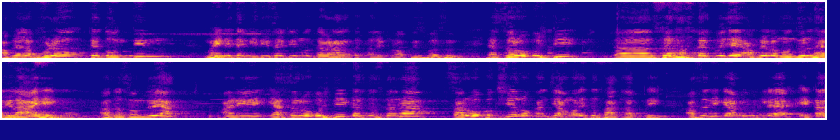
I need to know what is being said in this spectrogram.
आपल्याला पुढं ते दोन तीन महिने त्या निधीसाठी मग झगडा लागतं कलेक्टर ऑफिसपासून. या सर्व गोष्टी सर हस्तात म्हणजे आपल्याला मंजूर झालेला आहे. असं समजूया. आणि या सर्व गोष्टी करत असताना सर्वपक्षीय लोकांची आम्हाला इथं साथ लागते असं नाही की आम्ही कुठल्या एका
